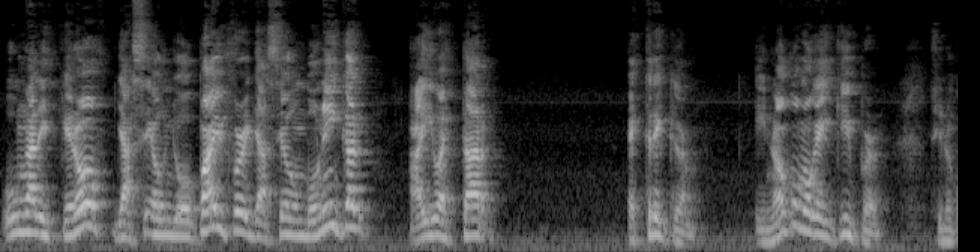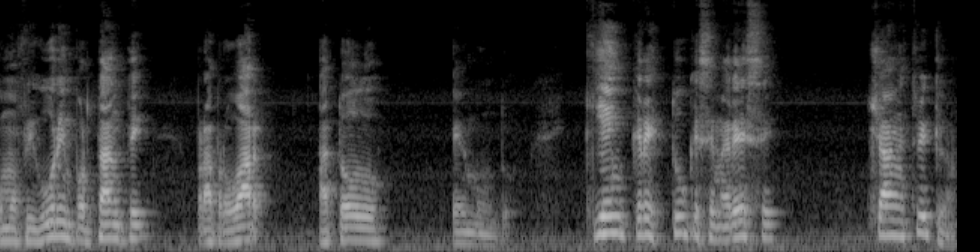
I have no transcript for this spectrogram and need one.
un Aliskerov, ya sea un Joe Pfeiffer, ya sea un Bonical, ahí va a estar Strickland. Y no como gatekeeper, sino como figura importante para probar a todo el mundo. ¿Quién crees tú que se merece Chan Strickland?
